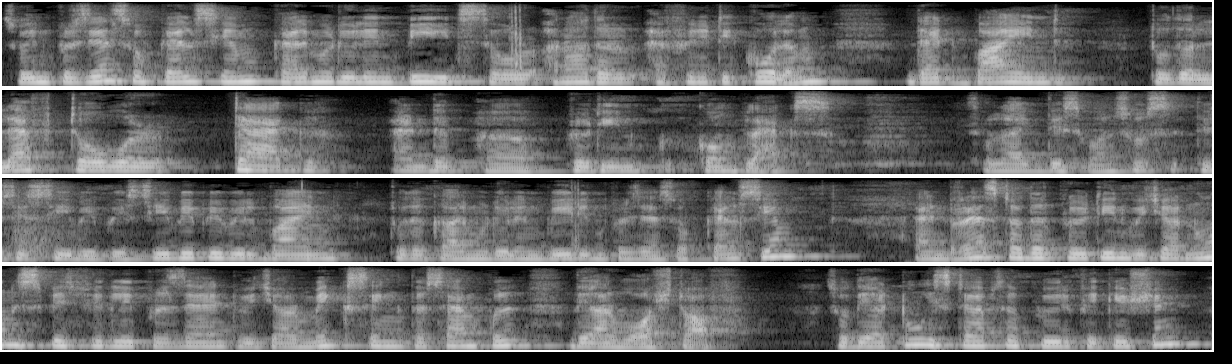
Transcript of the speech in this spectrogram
so in presence of calcium, calmodulin beads or another affinity column that bind to the leftover tag and the uh, protein complex. So like this one. So this is CBP. CBP will bind to the calmodulin bead in presence of calcium and rest other protein which are non-specifically present which are mixing the sample they are washed off so there are two steps of purification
